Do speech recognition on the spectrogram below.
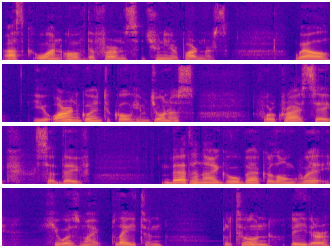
asked one of the firm's junior partners. Well, you aren't going to call him Jonas, for Christ's sake, said Dave. Bet and I go back a long way. He was my platoon, platoon leader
